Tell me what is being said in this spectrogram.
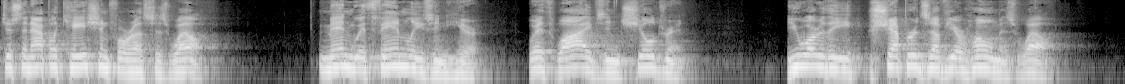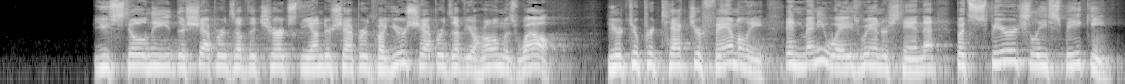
just an application for us as well. Men with families in here, with wives and children. You are the shepherds of your home as well. You still need the shepherds of the church, the under shepherds, but you're shepherds of your home as well. You're to protect your family. In many ways, we understand that, but spiritually speaking,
